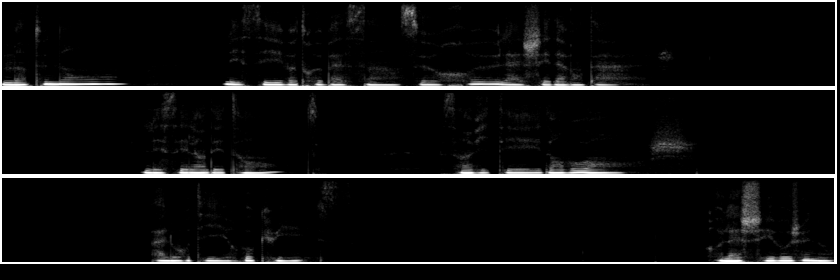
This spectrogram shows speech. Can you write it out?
Maintenant, laissez votre bassin se relâcher davantage. Laissez l'indétente s'inviter dans vos hanches, alourdir vos cuisses, relâchez vos genoux,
